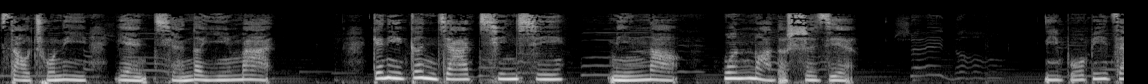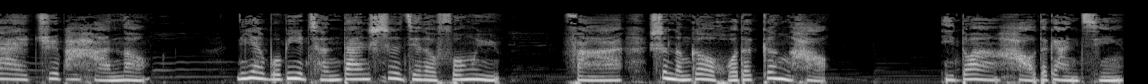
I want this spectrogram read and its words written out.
扫除你眼前的阴霾，给你更加清晰、明朗、温暖的世界。你不必再惧怕寒冷。你也不必承担世界的风雨，反而是能够活得更好。一段好的感情，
